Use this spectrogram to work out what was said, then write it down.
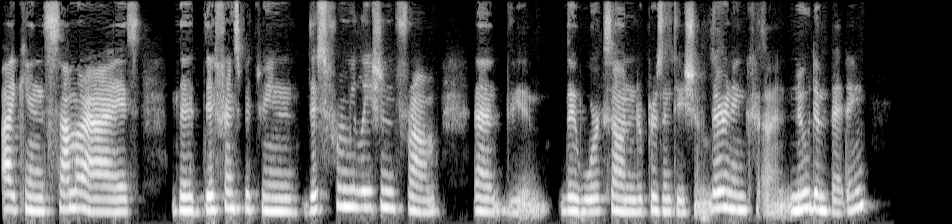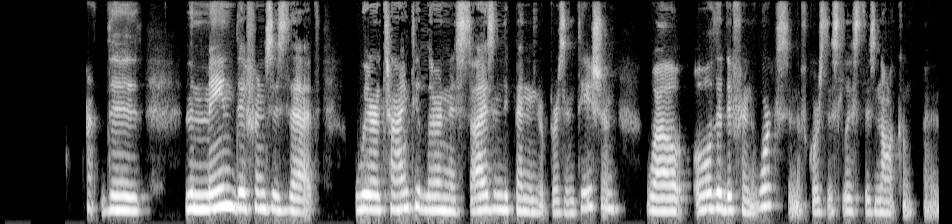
I can summarize the difference between this formulation from uh, the, the works on representation learning, uh, node embedding, the, the main difference is that we're trying to learn a size independent representation while all the different works, and of course this list is not uh,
